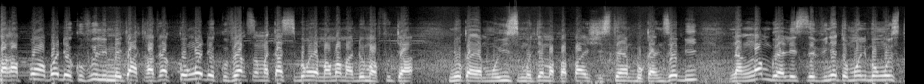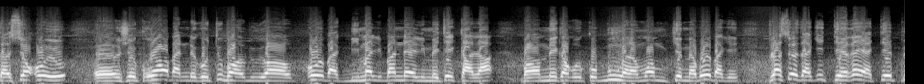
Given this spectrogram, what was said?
par rapport bo découvrir limete à travers congo découverte na makasi bongo ya mama mado mafuta nyoka ya moïse motema papa justin bukanzebi na ngambo ya lesevine tomoni bongo station oyo euh, je crois bandeko tu oyo babima libanda ya limete kala bameka kobunga na mwa moke me boyebake place oyo ezalaki terrain ya tp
